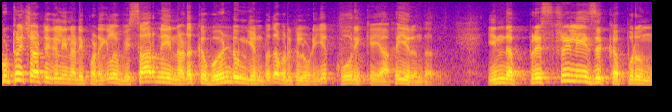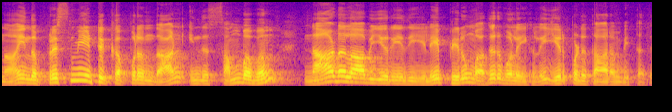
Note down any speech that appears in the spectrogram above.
குற்றச்சாட்டுகளின் அடிப்படையில் விசாரணை நடக்க வேண்டும் என்பது அவர்களுடைய கோரிக்கையாக இருந்தது. இந்த பிரஸ் ரிலீஸுக்கு அப்புறம் தான் இந்த பிரஸ் மீட்டுக்கு அப்புறம் தான் இந்த சம்பவம் நாடளாவிய ரீதியிலே பெரும் அதிர்வலைகளை ஏற்படுத்த ஆரம்பித்தது.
